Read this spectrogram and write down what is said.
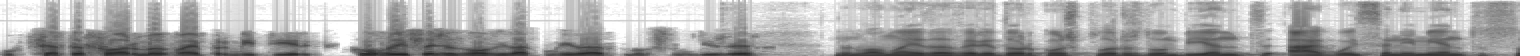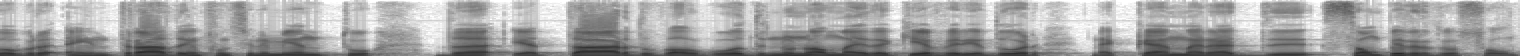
o que de certa forma vai permitir que o rio seja devolvido à comunidade, como costumo dizer. Nuno Almeida, vereador com os Pelouros do Ambiente, Água e Saneamento, sobre a entrada em funcionamento da ETAR do Valgode. Nuno Almeida, que é vereador na Câmara de São Pedro do Sul.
